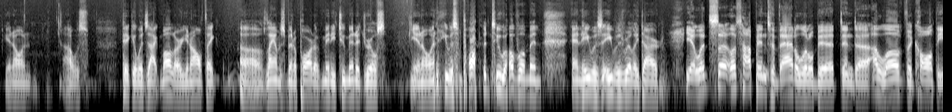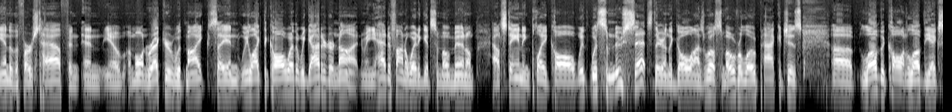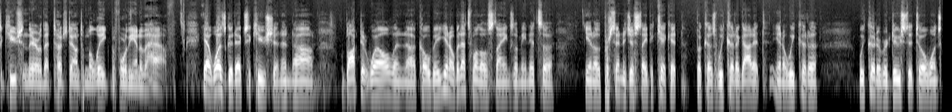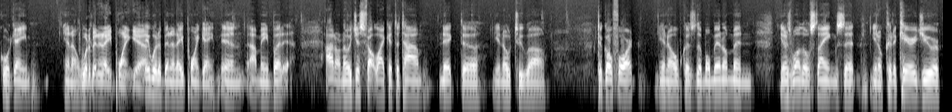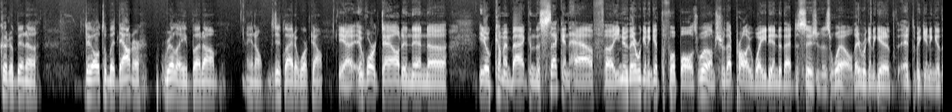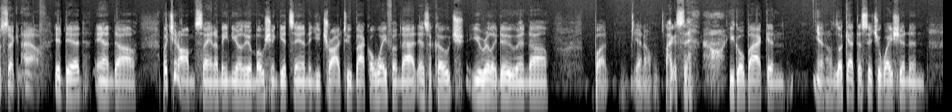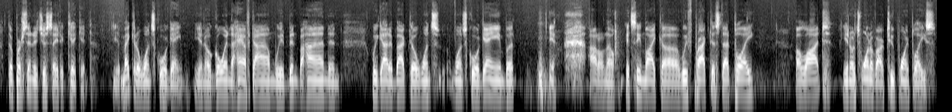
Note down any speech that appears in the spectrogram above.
you know, and I was picking with Zach Muller. You know, I don't think uh, Lamb's been a part of many two minute drills you know, and he was a part of two of them, and and he was he was really tired. Yeah, let's uh, let's hop into that a little bit. And uh, I love the call at the end of the first half, and and you know I'm on record with Mike saying we like the call whether we got it or not. I mean, you had to find a way to get some momentum. Outstanding play call with with some new sets there in the goal line as well, some overload packages. Uh, love the call and love the execution there with that touchdown to Malik before the end of the half. Yeah, it was good execution, and uh, blocked it well. And uh, Colby, you know, but that's one of those things. I mean, it's a, you know, the percentages say to kick it because we could have got it. You know, we could have, we could have reduced it to a one-score game. You know, would have been an eight-point game. It would have been an eight-point game, and I mean, but I don't know. It just felt like at the time, Nick, to you know, to uh, to go for it. You know, because the momentum and you know, it's one of those things that you know could have carried you or could have been a the ultimate downer, really. But um, you know, just glad it worked out. Yeah, it worked out, and then uh, you know, coming back in the second half, uh, you knew they were going to get the football as well. I'm sure that probably weighed into that decision as well. They were going to get it at the beginning of the second half. It did, and uh, but you know, I'm saying, I mean, you know, the emotion gets in, and you try to back away from that as a coach. You really do, and uh, but you know, like I said, you go back and you know look at the situation, and the percentages say to kick it. Make it a one-score game. You know, go into halftime. We had been behind, and we got it back to a one one-score game, but yeah, I don't know. It seemed like uh, we've practiced that play a lot. You know, it's one of our two-point plays.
